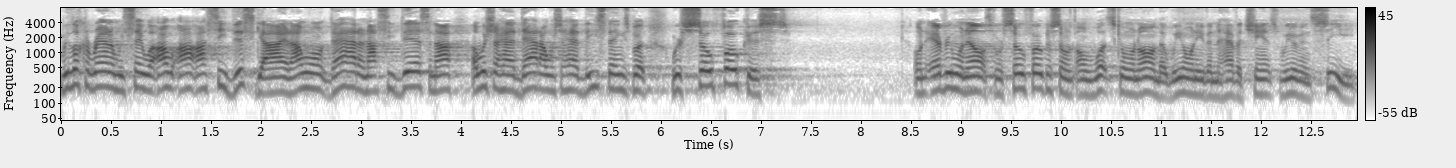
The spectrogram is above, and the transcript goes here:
We look around and we say, Well, I, I, I, see this guy and I want that, and I see this, and I, I wish I had that, I wish I had these things, but we're so focused on everyone else, we're so focused on, on what's going on that we don't even have a chance, we don't even see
